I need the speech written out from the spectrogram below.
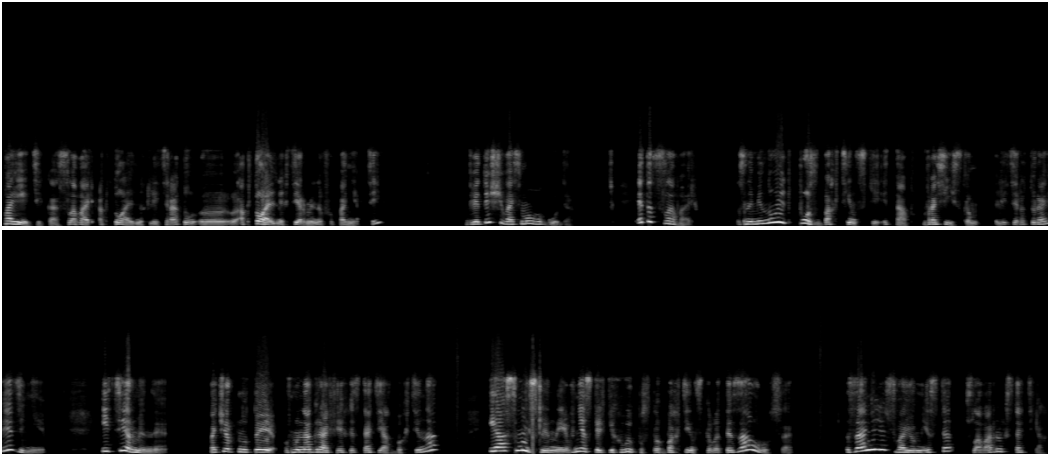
поэтика, словарь актуальных, литератур, э, актуальных терминов и понятий 2008 года. Этот словарь знаменует постбахтинский этап в российском литературоведении, и термины, почерпнутые в монографиях и статьях Бахтина и осмысленные в нескольких выпусках бахтинского тезауруса, заняли свое место в словарных статьях.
